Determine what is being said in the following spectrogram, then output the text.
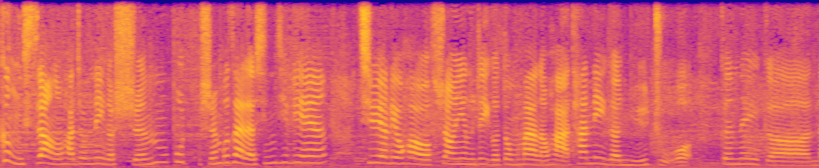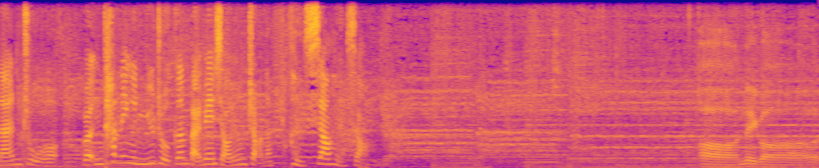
更像的话，就是那个神不神不在的星期天，七月六号上映的这个动漫的话，他那个女主跟那个男主不是，他那个女主跟百变小樱长得很像很像。啊，那个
